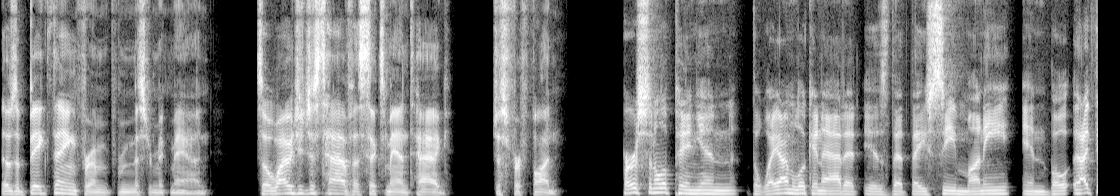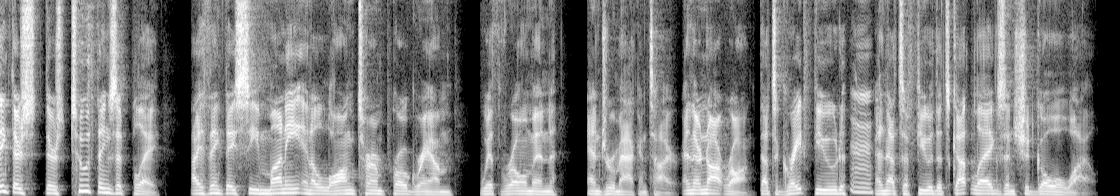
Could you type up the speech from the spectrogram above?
That was a big thing from from Mr. McMahon. So why would you just have a six man tag just for fun? personal opinion the way i'm looking at it is that they see money in both i think there's there's two things at play i think they see money in a long-term program with roman and drew mcintyre and they're not wrong that's a great feud Mm. and that's a feud that's got legs and should go a while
